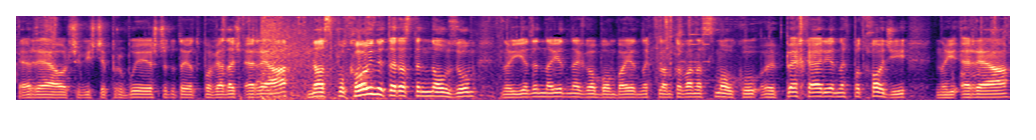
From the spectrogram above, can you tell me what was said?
Rea oczywiście próbuje jeszcze tutaj odpowiadać. Rea na spokojny teraz ten no zoom. No i jeden na jednego bomba jednak plantowana w smoku. E, PHR jednak podchodzi. No i Rea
